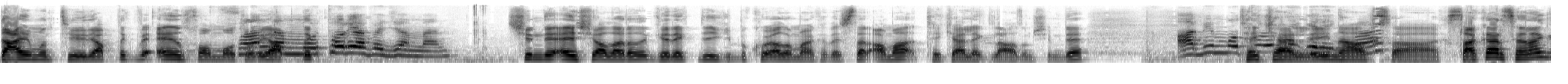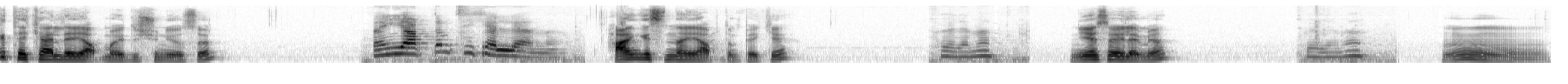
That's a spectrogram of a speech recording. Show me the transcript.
diamond tier yaptık ve en son motoru yaptık. Şimdi eşyaları gerektiği gibi koyalım arkadaşlar ama tekerlek lazım şimdi. Abi Tekerleği ne yapsak? Sakar sen hangi tekerleği yapmayı düşünüyorsun? Ben yaptım tekerleğimi. Hangisinden yaptın peki? Söylemem. Niye söylemiyorsun? Söylemem. Hmm.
